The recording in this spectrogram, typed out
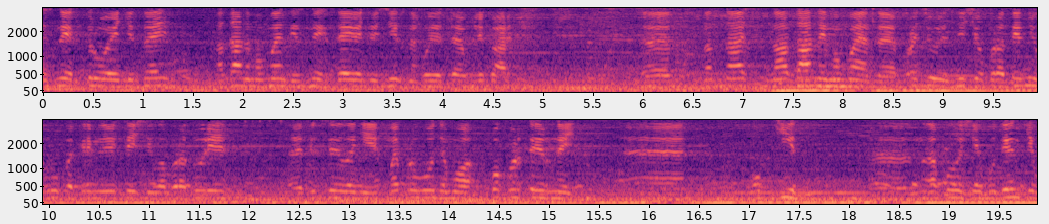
із них троє дітей. На даний момент із них 9 осіб знаходяться в лікарні. Е, На, на, на даний момент е, працюють слідчо-оперативні групи, криміналістичні лабораторії е, підсилені. Ми проводимо поквартирний е, обхід е, навколишніх будинків.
